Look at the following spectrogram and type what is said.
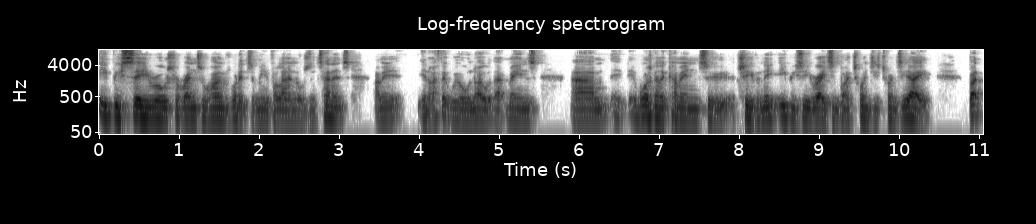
EPC rules for rental homes, what it's mean for landlords and tenants. I mean, you know, I think we all know what that means. Um, it, it, was going to come in to achieve an EPC rating by 2028, but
